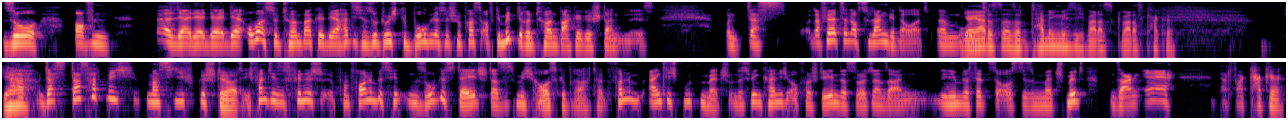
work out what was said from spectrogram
so auf ein äh, der, der, der, der oberste Turnbuckle, der hat sich ja so durchgebogen, dass er schon fast auf dem mittleren Turnbuckle gestanden ist. Und das, dafür hat es dann auch zu lang gedauert. Ähm, ja, ja, das, also timingmäßig war das, war das kacke. Ja, das, das hat mich massiv gestört. Ich fand dieses Finish von vorne bis hinten so gestaged, dass es mich rausgebracht hat. Von einem eigentlich guten Match. Und deswegen kann ich auch verstehen, dass Leute dann sagen, die nehmen das Letzte aus diesem Match mit und sagen, äh, das war kacke.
